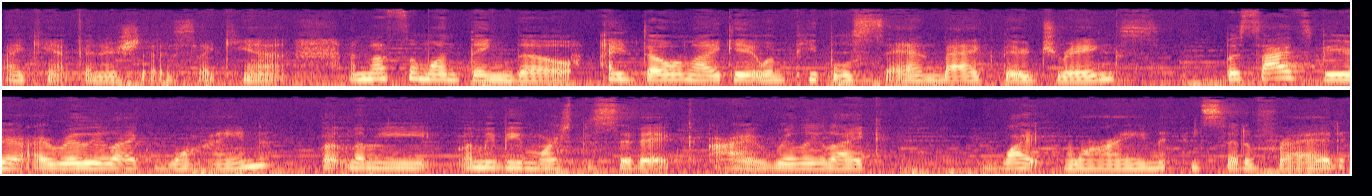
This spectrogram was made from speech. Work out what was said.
I can't finish this. I can't. And that's the one thing though. I don't like it when people sandbag their drinks Besides beer, I really like wine, but let me let me be more specific. I really like white wine instead of red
